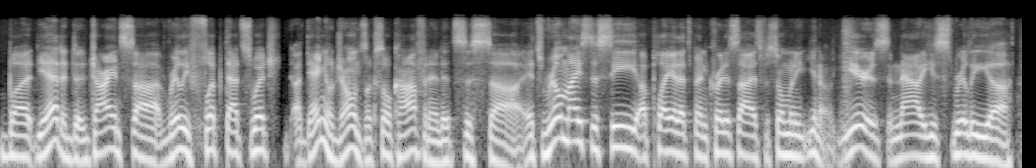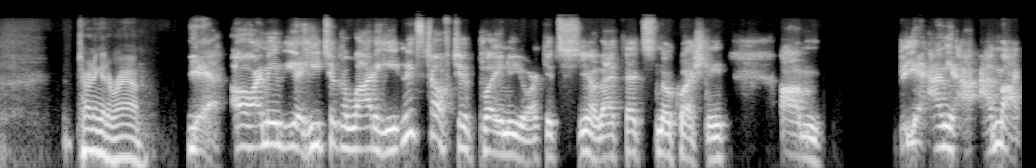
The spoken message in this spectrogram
but yeah, the, the Giants uh, really flipped that switch. Uh, Daniel Jones looks so confident. It's just uh, it's real nice to see a player that's been criticized for so many you know years, and now he's really uh, turning it around. Yeah. Oh, I mean, yeah, he took a lot of heat, and it's tough to play in New York. It's you know that that's no question. Um, but yeah, I mean, I, I'm not.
